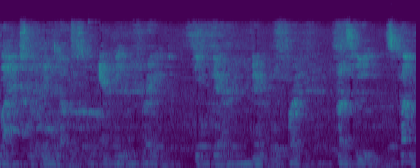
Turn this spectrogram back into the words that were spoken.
the windows and be afraid. Be very, very afraid. Cause he's coming.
